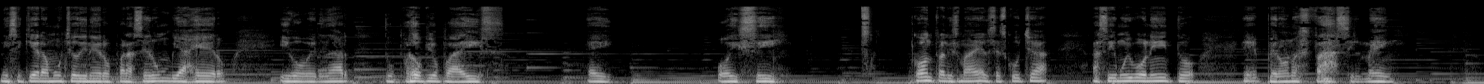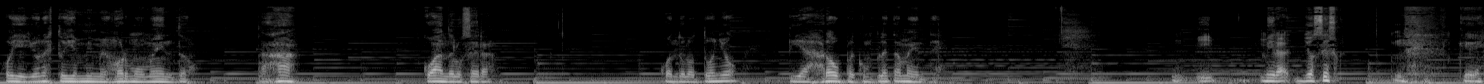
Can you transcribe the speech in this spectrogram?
ni siquiera mucho dinero para ser un viajero y gobernar tu propio país. Hey, hoy sí. Contra el Ismael se escucha así muy bonito, eh, pero no es fácil, men. Oye, yo no estoy en mi mejor momento. Ajá. ¿Cuándo lo será? Cuando el otoño te arrope completamente. Y mira, yo sé que,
